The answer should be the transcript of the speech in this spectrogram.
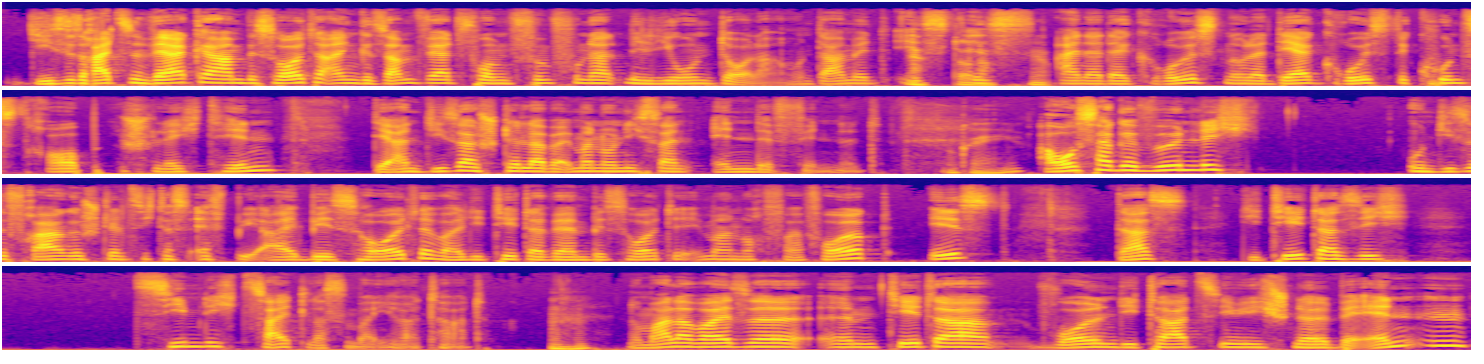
Diese 13 Werke haben bis heute einen Gesamtwert von 500 Millionen Dollar. Und damit ist Dollar, es ja. einer der größten oder der größte Kunstraub schlechthin, der an dieser Stelle aber immer noch nicht sein Ende findet. Okay. Außergewöhnlich, und diese Frage stellt sich das FBI bis heute, weil die Täter werden bis heute immer noch verfolgt, ist, dass die Täter sich ziemlich Zeit lassen bei ihrer Tat. Normalerweise ähm, Täter wollen die Tat ziemlich schnell beenden.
